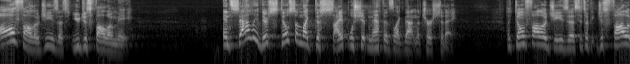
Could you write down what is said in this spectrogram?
I'll follow Jesus. You just follow me. And sadly, there's still some like discipleship methods like that in the church today. Like, don't follow Jesus. It's okay. Just follow.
